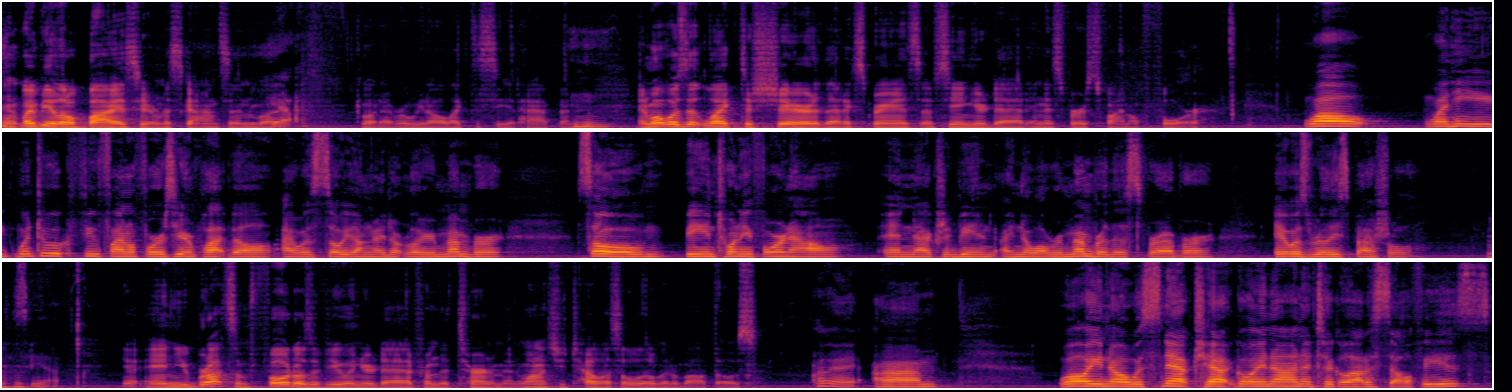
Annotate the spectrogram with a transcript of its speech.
it might be a little biased here in Wisconsin, but Yeah. whatever. We'd all like to see it happen. Mm-hmm. And what was it like to share that experience of seeing your dad in his first Final Four? Well, when he went to a few Final Fours here in Platteville, I was so young I don't really remember. So being 24 now and actually being, I know I'll remember this forever. It was really special. to see that. Yeah, and you brought some photos of you and your dad from the tournament. Why don't you tell us a little bit about those? Okay. Um, well, you know, with Snapchat going on, I took a lot of selfies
